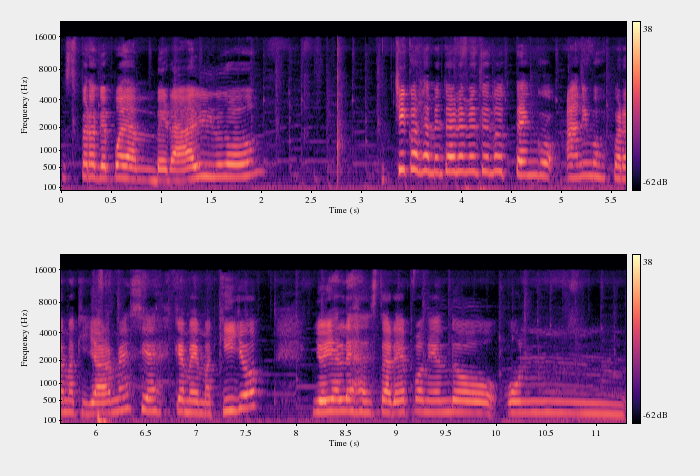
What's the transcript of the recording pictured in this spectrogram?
Espero que puedan ver algo. Chicos, lamentablemente no tengo ánimos para maquillarme. Si es que me maquillo, yo ya les estaré poniendo un,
